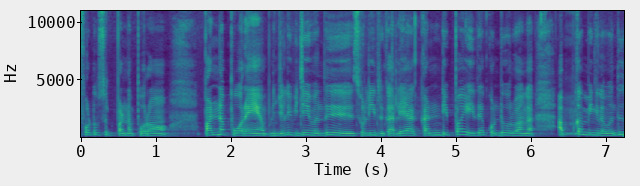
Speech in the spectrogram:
ஃபோட்டோ ஷூட் பண்ண போகிறோம் பண்ண போகிறேன் அப்படின்னு சொல்லி விஜய் வந்து சொல்லிட்டு இருக்கார் இல்லையா? கண்டிப்பாக இதை கொண்டு வருவாங்க. அப்கமிங்கில் வந்து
